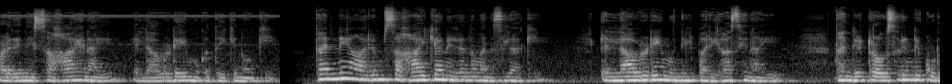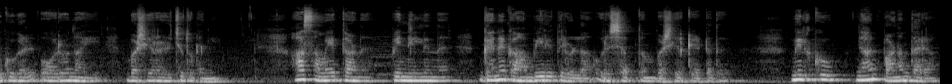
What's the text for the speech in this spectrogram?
വളരെ നിസ്സഹായനായി എല്ലാവരുടെയും മുഖത്തേക്ക് നോക്കി. തന്നെ ആരും സഹായിക്കാനില്ലെന്ന് മനസ്സിലാക്കി. എല്ലാവരുടെയും മുന്നിൽ പരിഹാസ്യനായി. തന്റെ ട്രൗസറിന്റെ കുടുക്കുകൾ ഓരോന്നായി ബഷീർ അഴിച്ചു തുടങ്ങി. ആ സമയത്താണ് പിന്നിൽ നിന്ന് ഘനഗാംഭീര്യത്തിലുള്ള ഒരു ശബ്ദം ബഷീർ കേട്ടത്. നിൽക്കൂ ഞാൻ പണം തരാം.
